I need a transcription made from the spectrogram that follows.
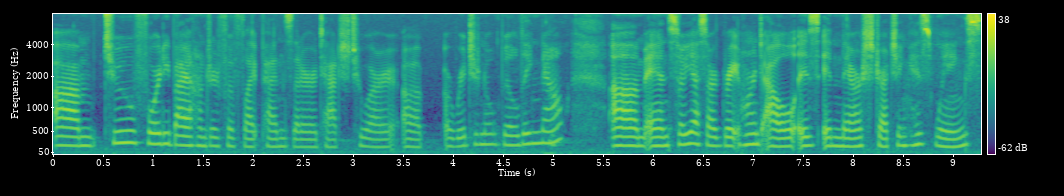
um, two 40 by 100 foot flight pens that are attached to our uh, original building now. Um, and so, yes, our great horned owl is in there stretching his wings.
